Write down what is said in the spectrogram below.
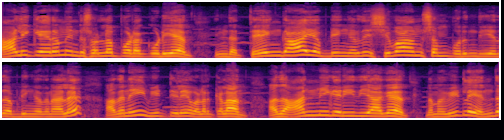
நாளிகேரம் என்று சொல்லப்படக்கூடிய இந்த தேங்காய் அப்படிங்கிறது சிவாம்சம் பொருந்தியது அப்படிங்கிறதுனால அதனை வீட்டிலே வளர்க்கலாம். அது ஆன்மீக ரீதியாக நம்ம வீட்டில் எந்த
